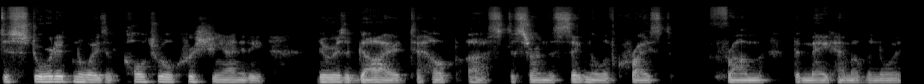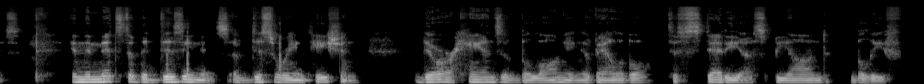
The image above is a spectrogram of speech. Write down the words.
distorted noise of cultural Christianity, there is a guide to help us discern the signal of Christ from the mayhem of the noise. In the midst of the dizziness of disorientation, there are hands of belonging available to steady us beyond belief.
